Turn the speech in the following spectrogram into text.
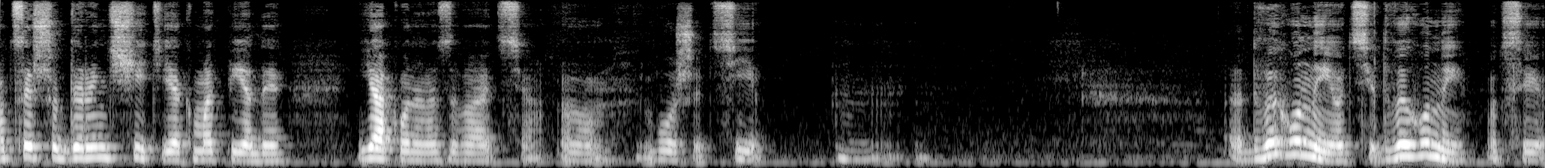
Оце, що деренчить, як мопеди. Як вони називаються? О, Боже, ці. Двигуни, оці, двигуни, оці,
